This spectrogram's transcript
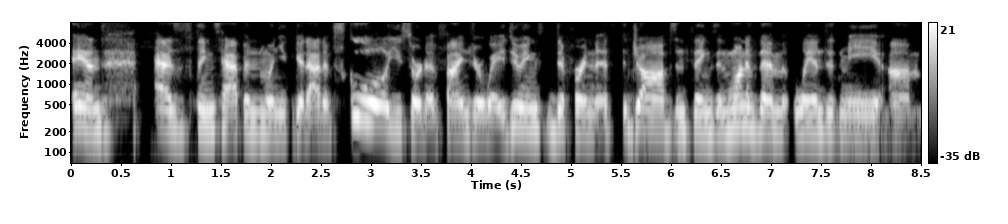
and as things happen when you get out of school you sort of find your way doing different uh, jobs and things. And one of them landed me um,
